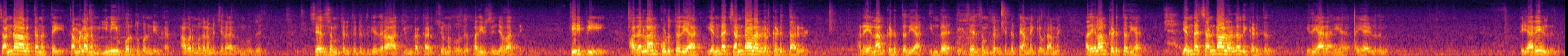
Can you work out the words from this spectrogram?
சண்டாளத்தனத்தை தமிழகம் இனியும் பொறுத்து கொண்டிருக்காது அவர் முதலமைச்சராக இருக்கும்போது சேதுசமுத்திர திட்டத்துக்கு எதிராக அதிமுக கருத்து சொன்னபோது பதிவு செஞ்ச வார்த்தை. திருப்பி அதெல்லாம் கொடுத்தது யார்? எந்த சண்டாளர்கள் கெடுத்தார்கள்? அதையெல்லாம் கெடுத்தது யார்? இந்த சேது சமுத்திர திட்டத்தை அமைக்க விடாம அதையெல்லாம் கெடுத்தது யார்? எந்த சண்டாளர்கள் அதை கெடுத்தது? இது யார் ஐயா ஐயா எழுதுனது? ஐயாவே எழுதுனது.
